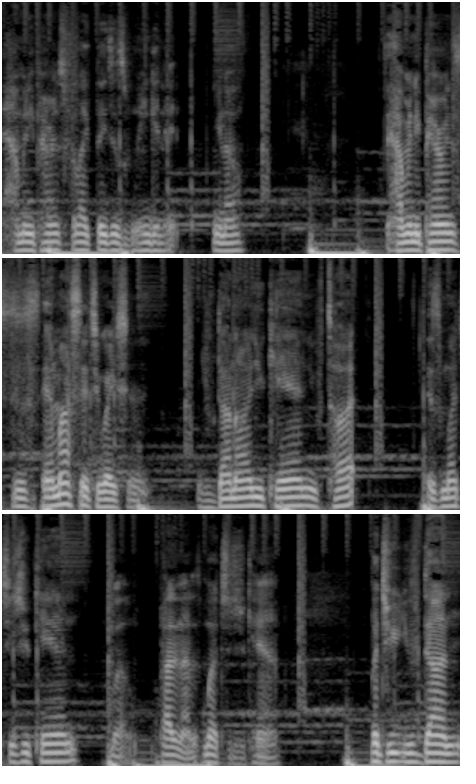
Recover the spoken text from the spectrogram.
How many parents feel like they just winging it, you know? How many parents just in my situation, you've done all you can, you've taught as much as you can. Well, probably not as much as you can. But you you've done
